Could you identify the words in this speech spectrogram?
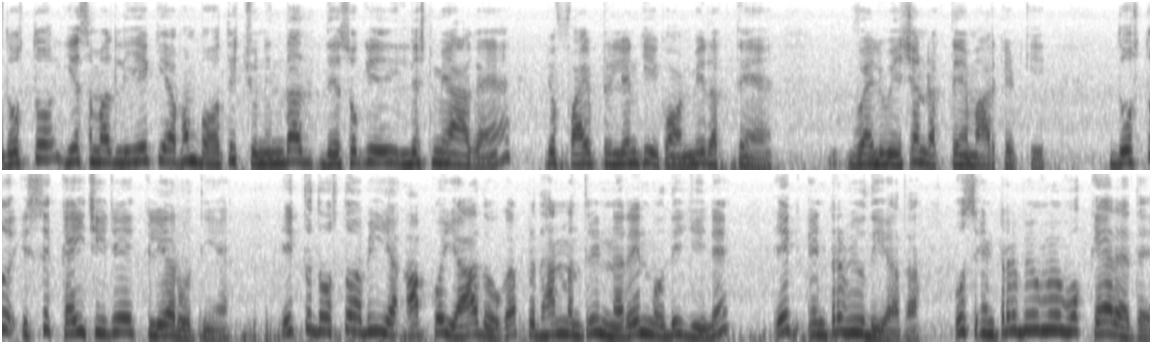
दोस्तों, ये समझ लिए कि अब हम बहुत ही चुनिंदा देशों की लिस्ट में आ गए हैं। जो फाइव ट्रिलियन की इकॉनमी रखते हैं वैल्यूएशन रखते हैं मार्केट की। दोस्तों इससे कई चीज़ें क्लियर होती हैं। एक तो दोस्तों अभी या, आपको याद होगा प्रधानमंत्री नरेंद्र मोदी जी ने एक इंटरव्यू दिया था। उस इंटरव्यू में वो कह रहे थे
